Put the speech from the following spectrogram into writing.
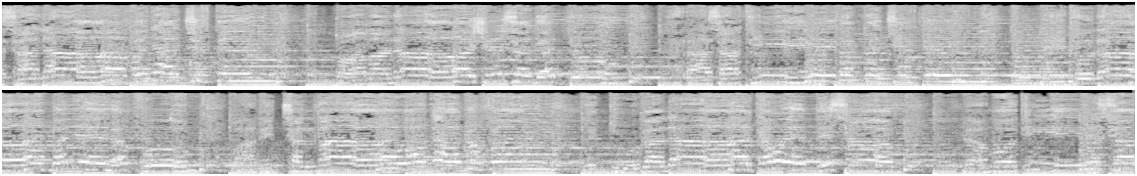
Tasaanaaf ajaa'iftee waamanaa ishee sagaddoo karaa isaatii gammachiiftee meetoolaa balee lafoo waamicha almaa waaqaa dhufaa hedduu galaa kawweettisaaf guddaa mootii isaa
